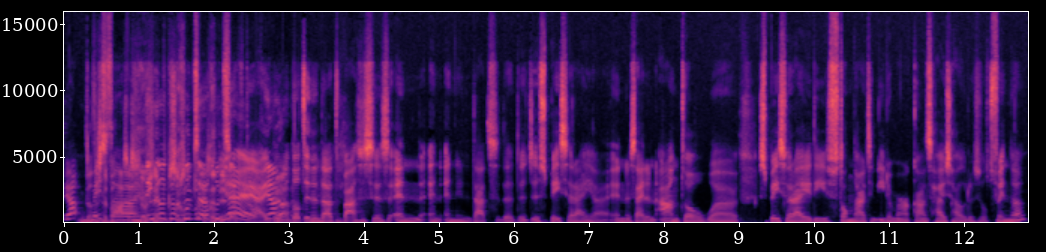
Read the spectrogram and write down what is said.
Ja, dat meest, is de basis. ik denk dat ik het goed, goed zeg. Ja, ja, ja, ik denk dat dat inderdaad de basis is. En, en, en inderdaad de, de, de specerijen. En er zijn een aantal specerijen die je standaard in ieder Marokkaans huishouden zult vinden.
